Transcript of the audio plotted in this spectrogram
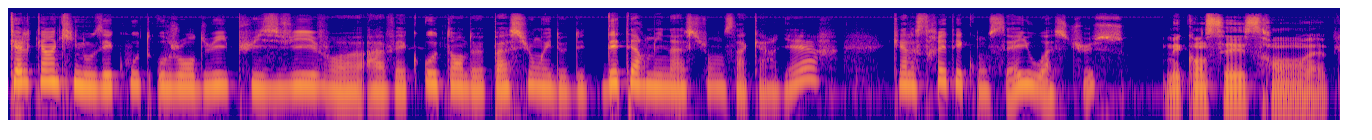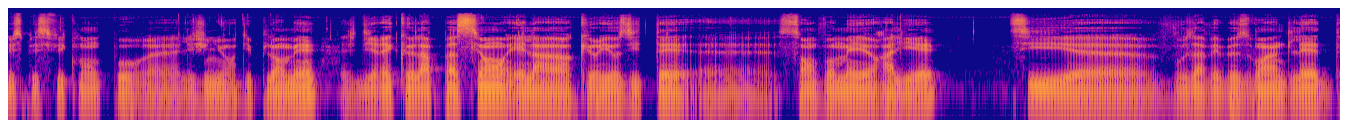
quelqu'un qui nous écoute aujourd'hui puisse vivre avec autant de passion et de détermination sa carrière, quels seraient tes conseils ou astuces? Mes conseils seront euh, plus spécifiquement pour euh, les juniors diplômés. Je dirais que la passion et la curiosité euh, sont vos meilleurs alliés. Si vous avez besoin de l'aide,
